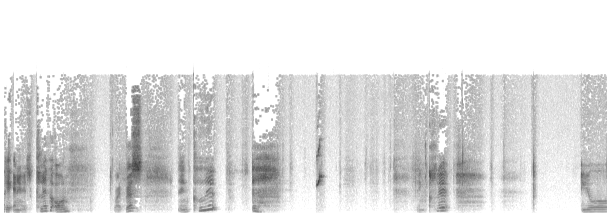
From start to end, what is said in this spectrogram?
Okay, anyways, clip it on like this, then clip, then clip your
